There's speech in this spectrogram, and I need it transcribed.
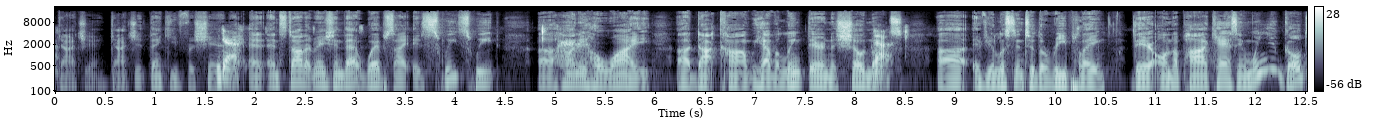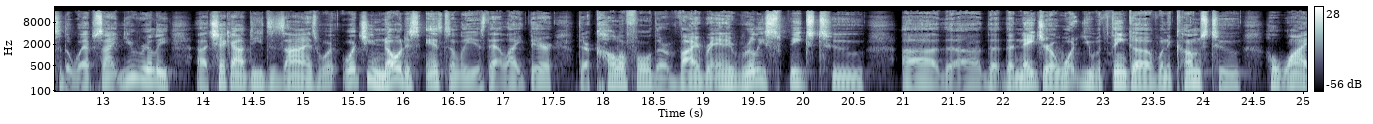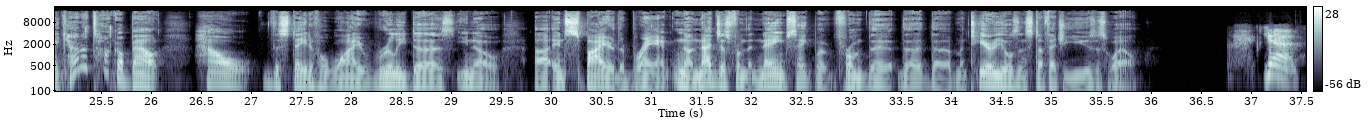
Gotcha. Gotcha. Thank you for sharing. Yes. And, and Startup Nation, that website is sweet, sweet, uh, honeyhawaii, uh, dot com. We have a link there in the show notes. Yes uh, if you're listening to the replay there on the podcast. And when you go to the website, you really uh, check out these designs. What, what you notice instantly is that like they're they're colorful, they're vibrant, and it really speaks to uh, the, uh, the the nature of what you would think of when it comes to Hawaii. Kind of talk about how the state of Hawaii really does, you know, uh, inspire the brand. Know, not just from the namesake, but from the the the materials and stuff that you use as well. Yes,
